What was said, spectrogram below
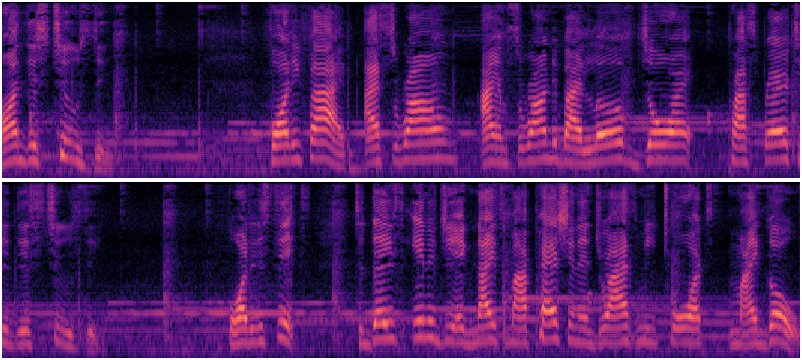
on this Tuesday. 45. I surround I am surrounded by love, joy, prosperity this Tuesday. 46. Today's energy ignites my passion and drives me towards my goal.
